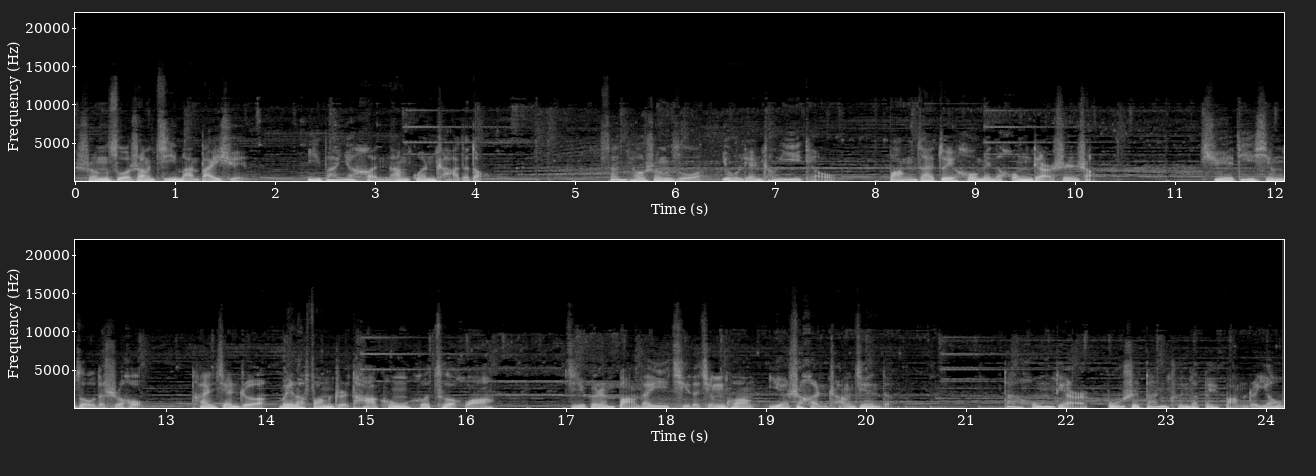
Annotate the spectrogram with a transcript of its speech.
绳索上积满白雪，一般也很难观察得到。三条绳索又连成一条，绑在最后面的红点身上。雪地行走的时候，探险者为了防止踏空和侧滑，几个人绑在一起的情况也是很常见的。但红点儿不是单纯的被绑着腰，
